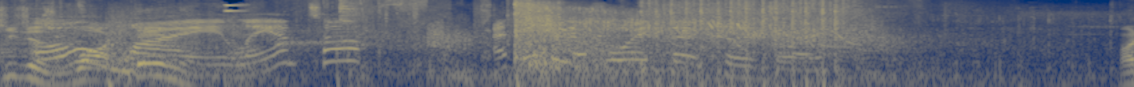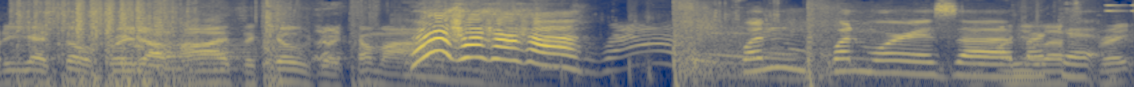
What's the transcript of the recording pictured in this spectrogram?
she just oh walked my in. Lanta. I think we avoid the killjoy. What are you guys so afraid of? Ah, it's a killjoy. Come on. One, one more is uh, On your market. left, right?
